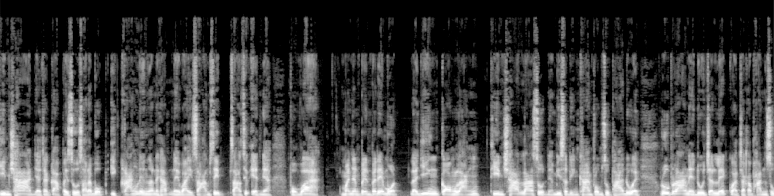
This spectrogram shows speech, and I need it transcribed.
ทีมชาติ อยากจะกลับไปสู่สารระบบอีกครั้งหนึ่งนะครับในวัย 30 31เนี่ยผมว่ามันยังเป็นไปได้หมด และยิ่งกองหลังทีมชาติล่าสุดเนี่ยมีสลิงคารพรมสุภาด้วย รูปร่างเนี่ยดูจะเล็กกว่าจักรพันธ์สู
